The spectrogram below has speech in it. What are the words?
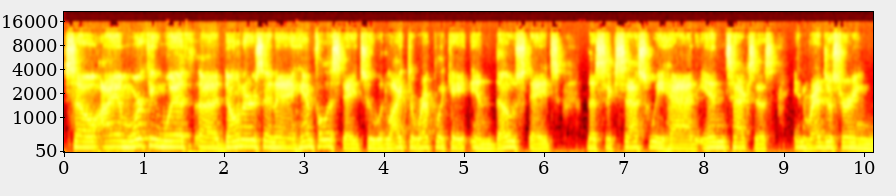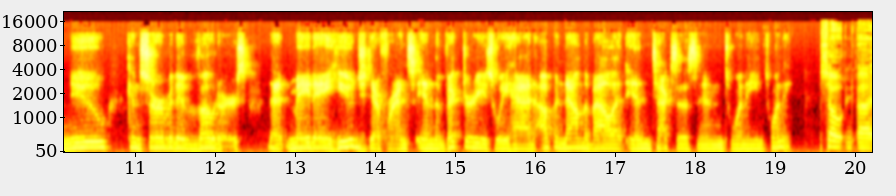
So I am working with uh, donors in a handful of states who would like to replicate in those states the success we had in Texas in registering new conservative voters that made a huge difference in the victories we had up and down the ballot in Texas in 2020. So, uh,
